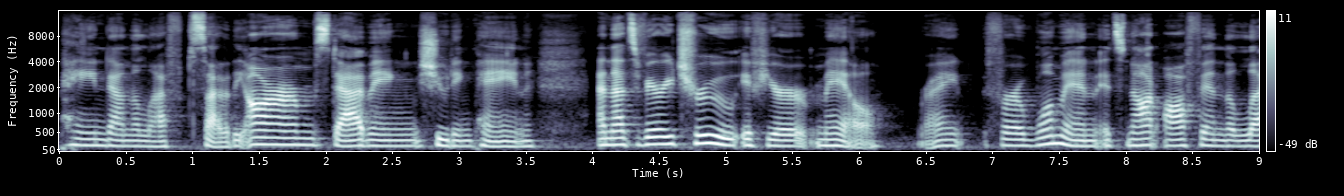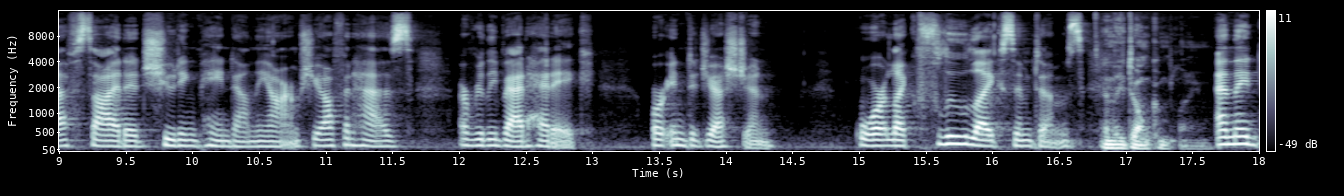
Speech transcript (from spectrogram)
pain down the left side of the arm, stabbing, shooting pain. And that's very true if you're male, right? For a woman, it's not often the left sided shooting pain down the arm. She often has a really bad headache or indigestion or like flu like symptoms. and they don't complain. And they,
